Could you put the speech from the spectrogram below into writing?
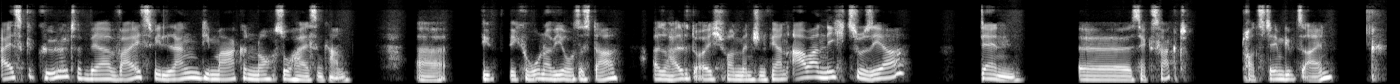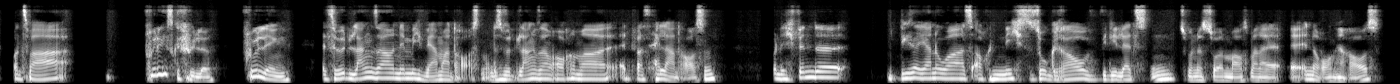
eisgekühlt. Wer weiß, wie lange die Marke noch so heißen kann. Äh, die, die Coronavirus ist da. Also haltet euch von Menschen fern, aber nicht zu sehr, denn äh, Sexfakt, trotzdem gibt's einen. Und zwar Frühlingsgefühle. Frühling. Es wird langsam nämlich wärmer draußen und es wird langsam auch immer etwas heller draußen. Und ich finde, dieser Januar ist auch nicht so grau wie die letzten, zumindest so aus meiner Erinnerung heraus.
